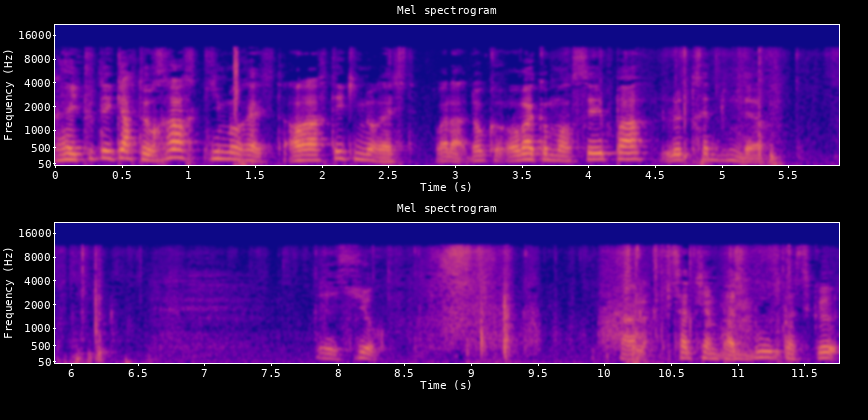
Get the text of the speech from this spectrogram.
avec toutes les cartes rares qui me restent, en rareté qui me restent. Voilà, donc on va commencer par le Binder. Et sur voilà, ça tient pas debout parce qu'il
